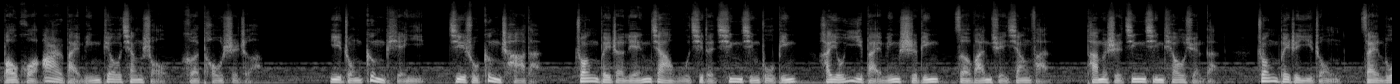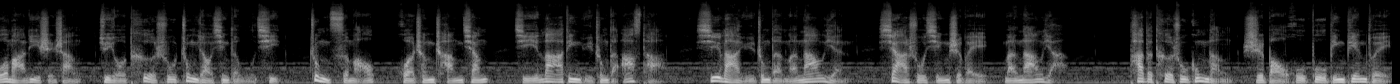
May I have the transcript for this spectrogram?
包括二百名标枪手和投石者，一种更便宜、技术更差的、装备着廉价武器的轻型步兵，还有一百名士兵则完全相反，他们是精心挑选的，装备着一种在罗马历史上具有特殊重要性的武器——重刺矛，或称长枪，即拉丁语中的 asta，希腊语中的 manalian，下述形式为 manalia。它的特殊功能是保护步兵编队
